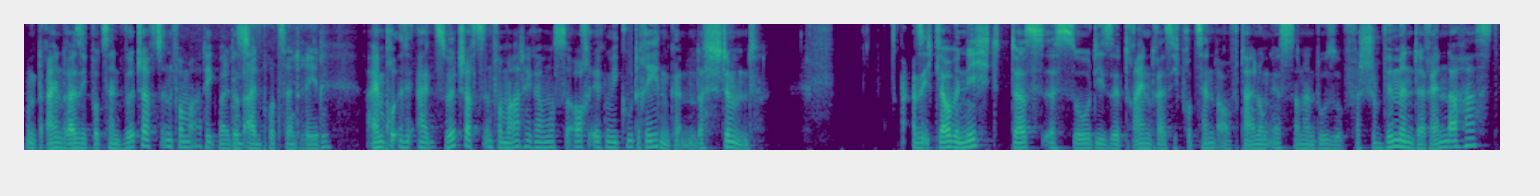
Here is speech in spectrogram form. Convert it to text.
und 33 Prozent Wirtschaftsinformatik, weil das. Und ein Prozent reden. Ein, als Wirtschaftsinformatiker musst du auch irgendwie gut reden können, das stimmt. Also ich glaube nicht, dass es so diese 33%-Aufteilung ist, sondern du so verschwimmende Ränder hast.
